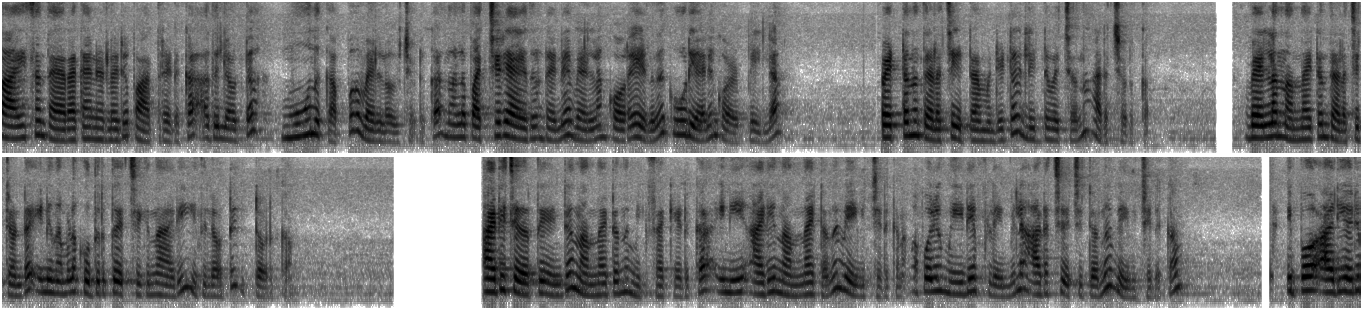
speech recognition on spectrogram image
പായസം തയ്യാറാക്കാനുള്ളൊരു പാത്രം എടുക്കുക. അതിലോട്ട് മൂന്ന് കപ്പ് വെള്ളം ഒഴിച്ചെടുക്കുക നമ്മൾ പച്ചരി ആയതുകൊണ്ട് തന്നെ വെള്ളം കുറയരുത്. കൂടിയാലും കുഴപ്പമില്ല. പെട്ടെന്ന് തിളച്ച് കിട്ടാൻ വേണ്ടിയിട്ട് ലിഡ് വെച്ചൊന്ന് അടച്ചു വെള്ളം നന്നായിട്ടും തിളച്ചിട്ടുണ്ട്. ഇനി നമ്മൾ കുതിർത്ത് വെച്ചിരിക്കുന്ന അരി ഇതിലോട്ട് ഇട്ട് കൊടുക്കാം. അരി ചേർത്ത് കഴിഞ്ഞിട്ട് നന്നായിട്ടൊന്ന് മിക്സാക്കി എടുക്കുക. ഇനി അരി നന്നായിട്ടൊന്ന് വേവിച്ചെടുക്കണം. അപ്പോൾ ഒരു മീഡിയം ഫ്ലെയിമിൽ അടച്ച് വെച്ചിട്ടൊന്ന് വേവിച്ചെടുക്കാം. ഇപ്പോൾ അരി ഒരു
